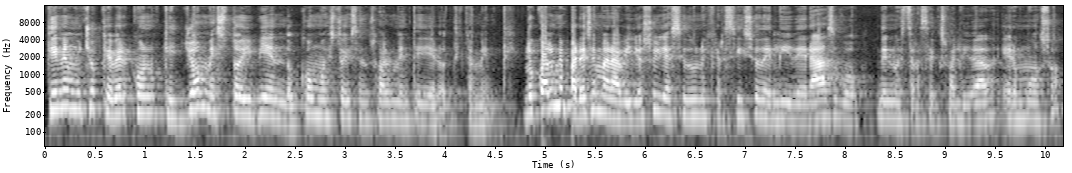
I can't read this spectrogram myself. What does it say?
tiene mucho que ver con que yo me estoy viendo cómo estoy sensualmente y eróticamente, lo cual me parece maravilloso y ha sido un ejercicio de liderazgo de nuestra sexualidad hermoso,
